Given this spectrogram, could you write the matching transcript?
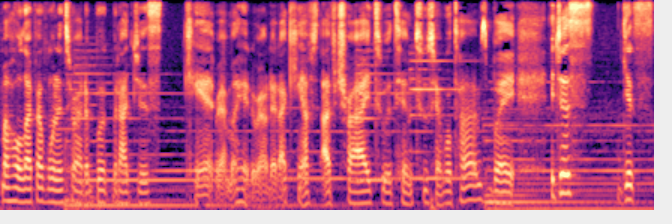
my whole life I've wanted to write a book, but I just can't wrap my head around it. I can't. I've, I've tried to attempt to several times, but it just gets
